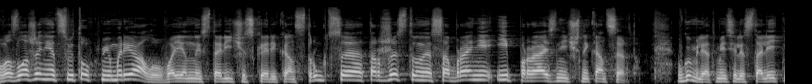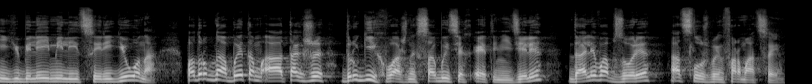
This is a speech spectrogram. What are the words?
Возложение цветов к мемориалу, военно-историческая реконструкция, торжественное собрание и праздничный концерт. В Гомеле отметили столетний юбилей милиции региона. Подробно об этом, а также других важных событиях этой недели далее в обзоре от службы информации.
